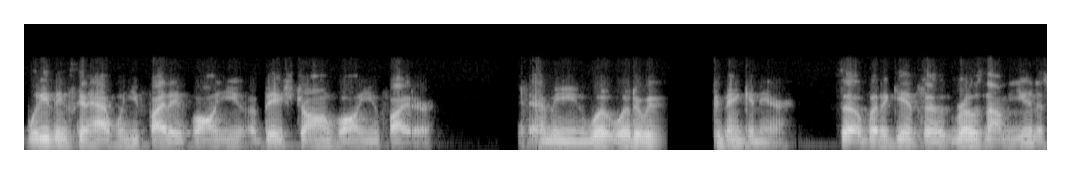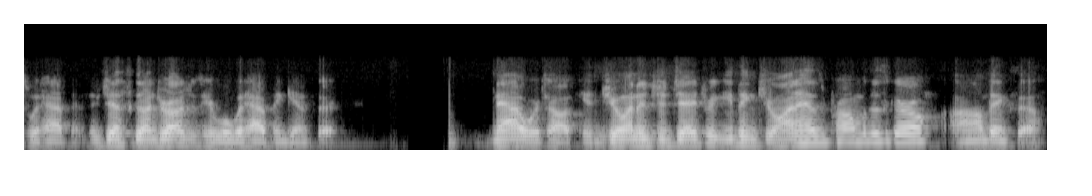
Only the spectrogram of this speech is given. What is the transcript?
what do you think is going to happen when you fight a volume, a big, strong volume fighter? I mean, what, what are we thinking here. So, but against Rose Namajunas, what happens? If Jessica Andrade is here, what would happen against her? Now we're talking. Joanna Jędrzejczyk, you think Joanna has a problem with this girl? I don't think so.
